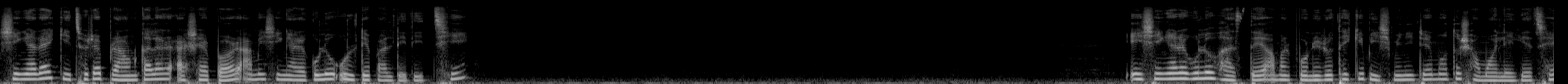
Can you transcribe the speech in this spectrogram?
সিঙ্গারায় কিছুটা ব্রাউন কালার আসার পর আমি সিঙ্গারাগুলো উল্টে পাল্টে দিচ্ছি। এই সিঙ্গারাগুলো ভাজতে আমার পনেরো থেকে বিশ মিনিটের মতো সময় লেগেছে।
